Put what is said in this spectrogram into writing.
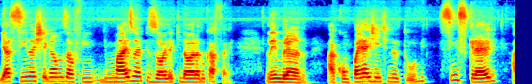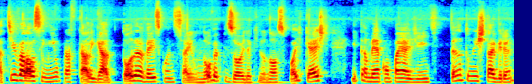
E assim nós chegamos ao fim de mais um episódio aqui da Hora do Café. Lembrando, acompanha a gente no YouTube, se inscreve, ativa lá o sininho para ficar ligado toda vez quando sair um novo episódio aqui no nosso podcast e também acompanha a gente tanto no Instagram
